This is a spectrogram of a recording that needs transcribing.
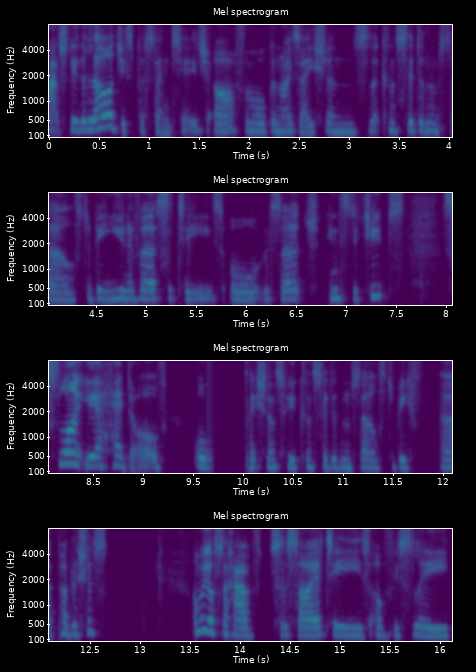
actually the largest percentage are from organisations that consider themselves to be universities or research institutes, slightly ahead of organisations who consider themselves to be uh, publishers. And we also have societies, obviously,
